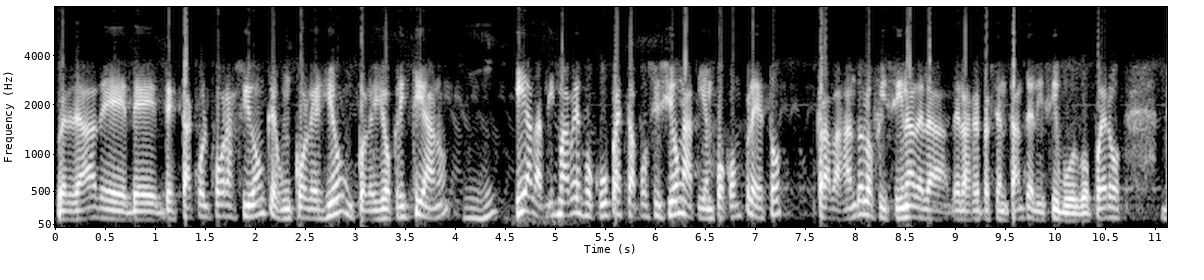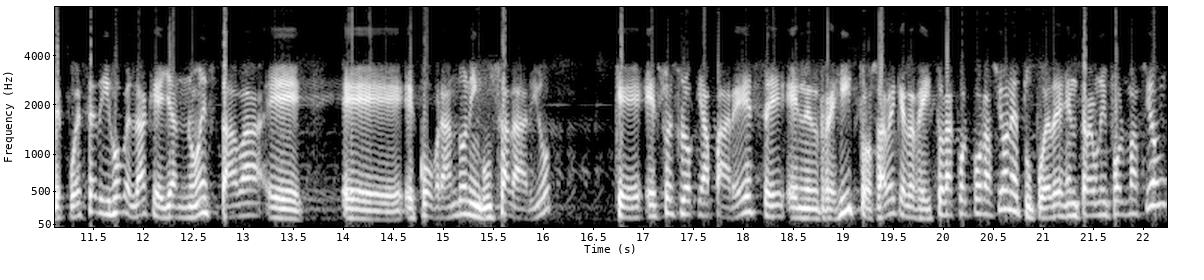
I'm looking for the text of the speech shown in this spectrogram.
¿verdad? De, de, de, esta corporación, que es un colegio, un colegio cristiano, uh -huh. y a la misma vez ocupa esta posición a tiempo completo, trabajando en la oficina de la, de la representante Lizy Burgo. Pero después se dijo, ¿verdad?, que ella no estaba eh, eh, cobrando ningún salario, que eso es lo que aparece en el registro. ¿Sabe que en el registro de las corporaciones tú puedes entrar una información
